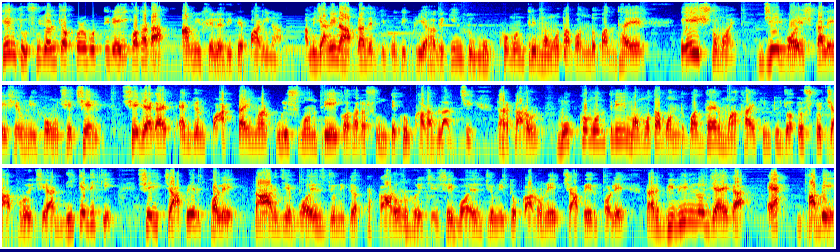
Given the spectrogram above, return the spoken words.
কিন্তু সুজন চক্রবর্তীর এই কথাটা আমি ফেলে দিতে পারি না। আমি জানি না আপনাদের কি প্রতিক্রিয়া হবে, কিন্তু মুখ্যমন্ত্রী মমতা বন্দ্যোপাধ্যায়ের এই সময় যে বয়সকালে এসে উনি পৌঁছেছেন, সে জায়গায় একজন পার্ট টাইমার পুলিশ মন্ত্রী এই কথাটা শুনতে খুব খারাপ লাগছে। তার কারণ, মুখ্যমন্ত্রী মমতা বন্দ্যোপাধ্যায়ের মাথায় কিন্তু যথেষ্ট চাপ রয়েছে। আর দিকে দিকে সেই চাপের ফলে তার যে বয়সজনিত একটা কারণ হয়েছে, সেই বয়সজনিত কারণের চাপের ফলে তার বিভিন্ন জায়গা একভাবে,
